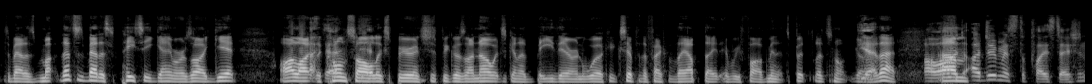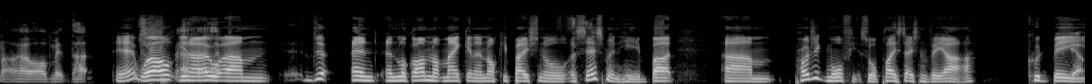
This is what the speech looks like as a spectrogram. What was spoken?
It's about as mu- that's about as PC gamer as I get. I like the console experience just because I know it's going to be there and work, except for the fact that they update every five minutes. But let's not go Yeah. into that. oh, Um, I, I do miss the PlayStation. I'll admit that. Yeah, well, you know, um, and and look, I'm not making an occupational assessment here, but um, Project Morpheus or PlayStation VR could be Yep.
